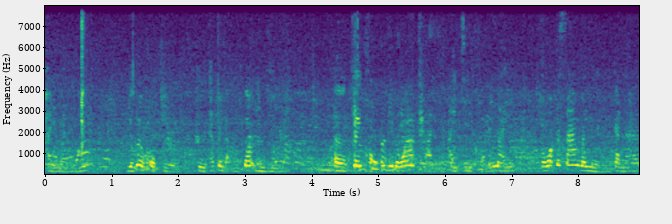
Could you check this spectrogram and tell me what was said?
ภายใน ยก็เลยบอกโอเค คือถ้าเป็นแบบนี้ก็ยินดีนะเออเคยขอคุณดีไปว่าฐานของไอจีขอได้ไหมเพราะว่าก็สร้างมันเหมือนกันนะคะ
